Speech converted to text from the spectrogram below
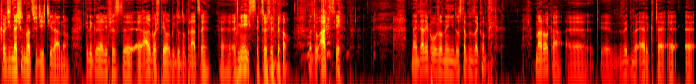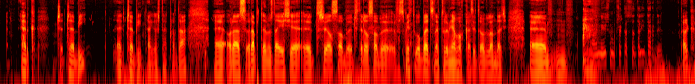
godzina 7.30 rano, kiedy generalnie wszyscy e, albo śpią, albo idą do pracy. E, Miejsce, które wybrał na tą akcję. Najdalej położony i niedostępny zakątek Maroka, e, e, wydmy Erk, Cze, e, e, Erk Cze, Czebi? Erk Czebi, tak, już tak, prawda? E, oraz raptem zdaje się e, trzy osoby, cztery osoby w sumie tu obecne, które miały okazję to oglądać. E, mm, Ale mieliśmy przekaz satelitarny. tak?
